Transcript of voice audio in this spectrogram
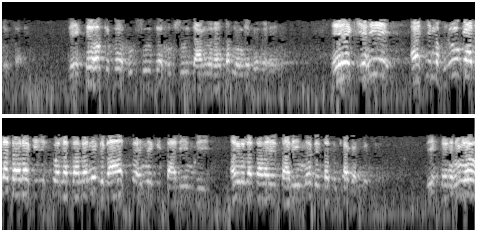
سے اتاری دیکھتے ہو کتنے خوبصورت خوبصورت جانور ہیں، سب ننگے پھر رہے ہیں۔ ایک یہی ایسی مخلوق ہے اللہ تعالیٰ کی، جس کو اللہ تعالیٰ نے لباس پہننے کی تعلیم دی۔ اگر اللہ تعالیٰ یہ تعلیم نہ دیتا تو کیا کر دیتے؟ دیکھتے نہیں ہو۔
